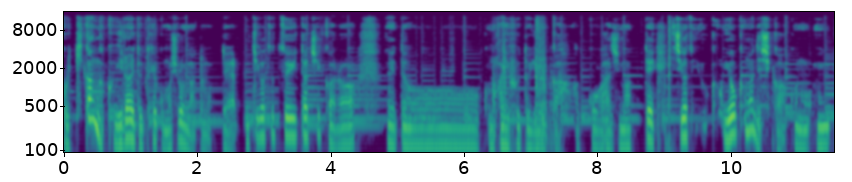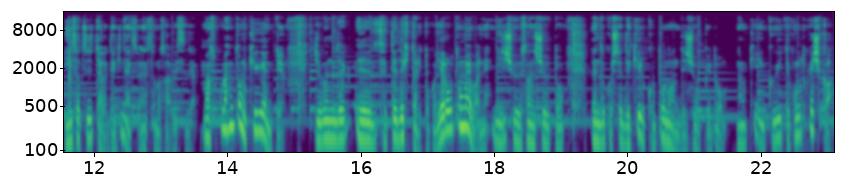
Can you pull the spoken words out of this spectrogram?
これ期間が区切られてると結構面白いなと思って、1月1日から、えっ、ー、と、この配布というか発行が始まって、1月8日までしかこの印刷自体ができないですよね、そのサービスで。まあそこら辺多分期限って自分で、えー、設定できたりとか、やろうと思えばね、2週3週と連続してできることなんでしょうけど、あの期限区切ってこの時しか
